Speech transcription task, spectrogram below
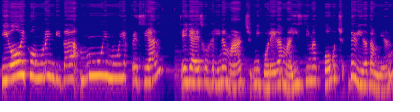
Y hoy con una invitada muy, muy especial ella es Jorgelina March, mi colega maísima, coach de vida también.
